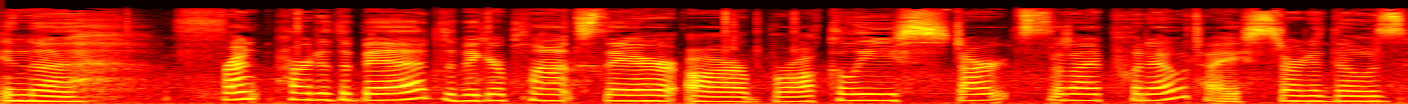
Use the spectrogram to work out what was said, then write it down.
in the front part of the bed, the bigger plants there are broccoli starts that I put out. I started those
